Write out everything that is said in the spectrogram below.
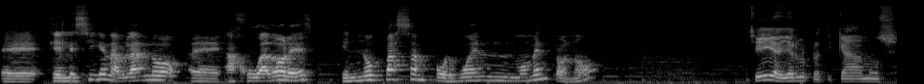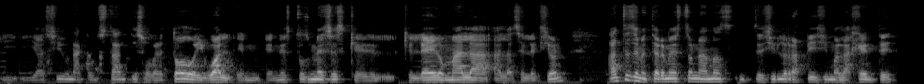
eh, que le siguen hablando a jugadores que no pasan por buen momento, ¿no? Sí, ayer lo platicábamos y, ha sido una constante, sobre todo igual en, estos meses que, le ha ido mal a la selección antes de meterme esto, nada más decirle rapidísimo a la gente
